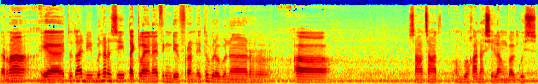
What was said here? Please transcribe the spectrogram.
Karena ya itu tadi bener sih tagline I think different itu benar-benar uh, sangat-sangat membuahkan hasil yang bagus.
